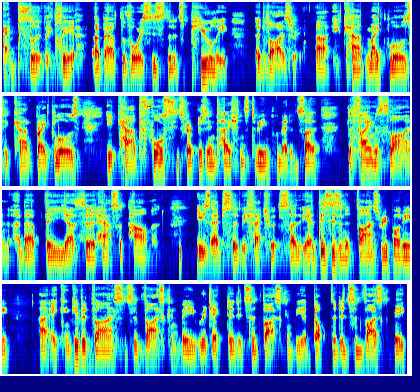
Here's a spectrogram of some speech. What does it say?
absolutely clear about the voice is that it's purely advisory. Uh, it can't make laws, it can't break laws, it can't force its representations to be implemented. So the famous line about the uh, third house of parliament is absolutely fatuous. So yeah, this is an advisory body. Uh, it can give advice. Its advice can be rejected. Its advice can be adopted. Its advice can be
